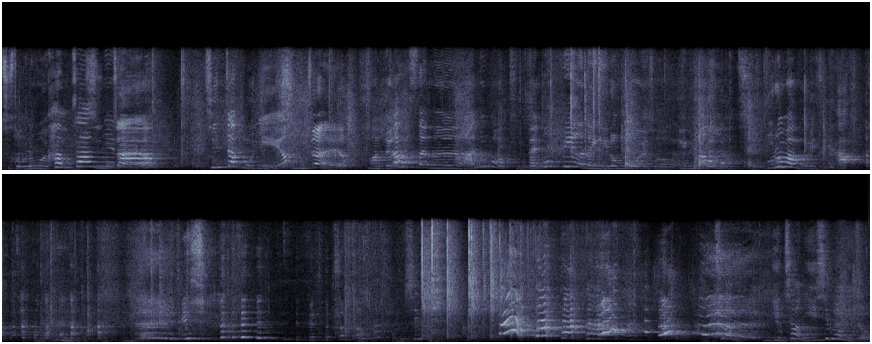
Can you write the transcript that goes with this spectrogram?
진짜 얼마야? 진짜요? 진짜 돈이에요? 진짜예요? 아 내가 봤을 때는 아닌 것나 같은데. 뽀삐은행 이런 거에서 100만 원어치. 부르마 부리지. 아 잠시만. 2020원이죠.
